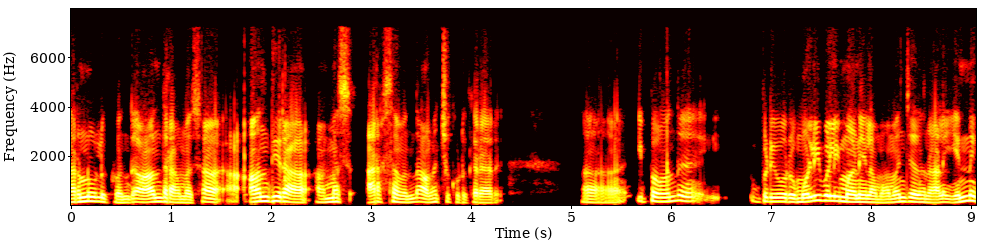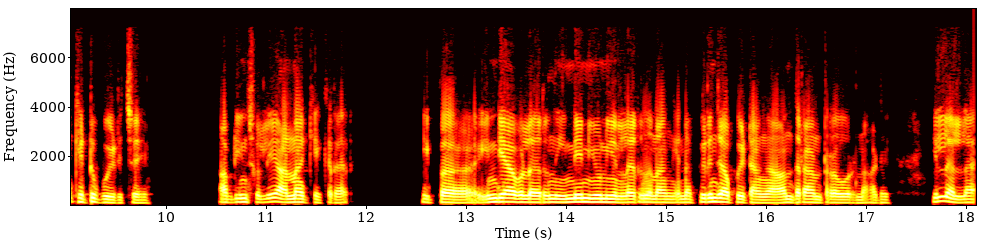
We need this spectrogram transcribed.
கர்னூலுக்கு வந்து ஆந்திர அமைச்ச ஆந்திரா அமஸ் அரசை வந்து அமைச்சு கொடுக்குறாரு. இப்போ வந்து இப்படி ஒரு மொழிவழி மாநிலம் அமைஞ்சதுனால என்ன கெட்டு போயிடுச்சு? அப்படின்னு சொல்லி அண்ணா கேட்குறாரு இப்போ இந்தியாவில் இருந்து இந்தியன் யூனியன்ல இருந்து நாங்கள் என்ன பிரிஞ்சா போயிட்டாங்க? ஆந்திரான்ற ஒரு நாடு. இல்லை இல்லை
